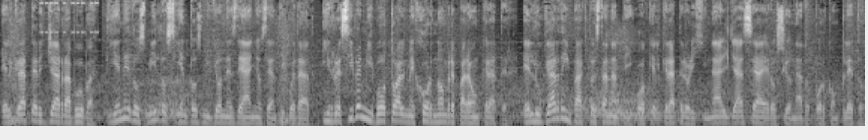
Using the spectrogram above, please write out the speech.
El cráter Yarrabuba tiene 2.200 millones de años de antigüedad y recibe mi voto al mejor nombre para un cráter. El lugar de impacto es tan antiguo que el cráter original ya se ha erosionado por completo.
